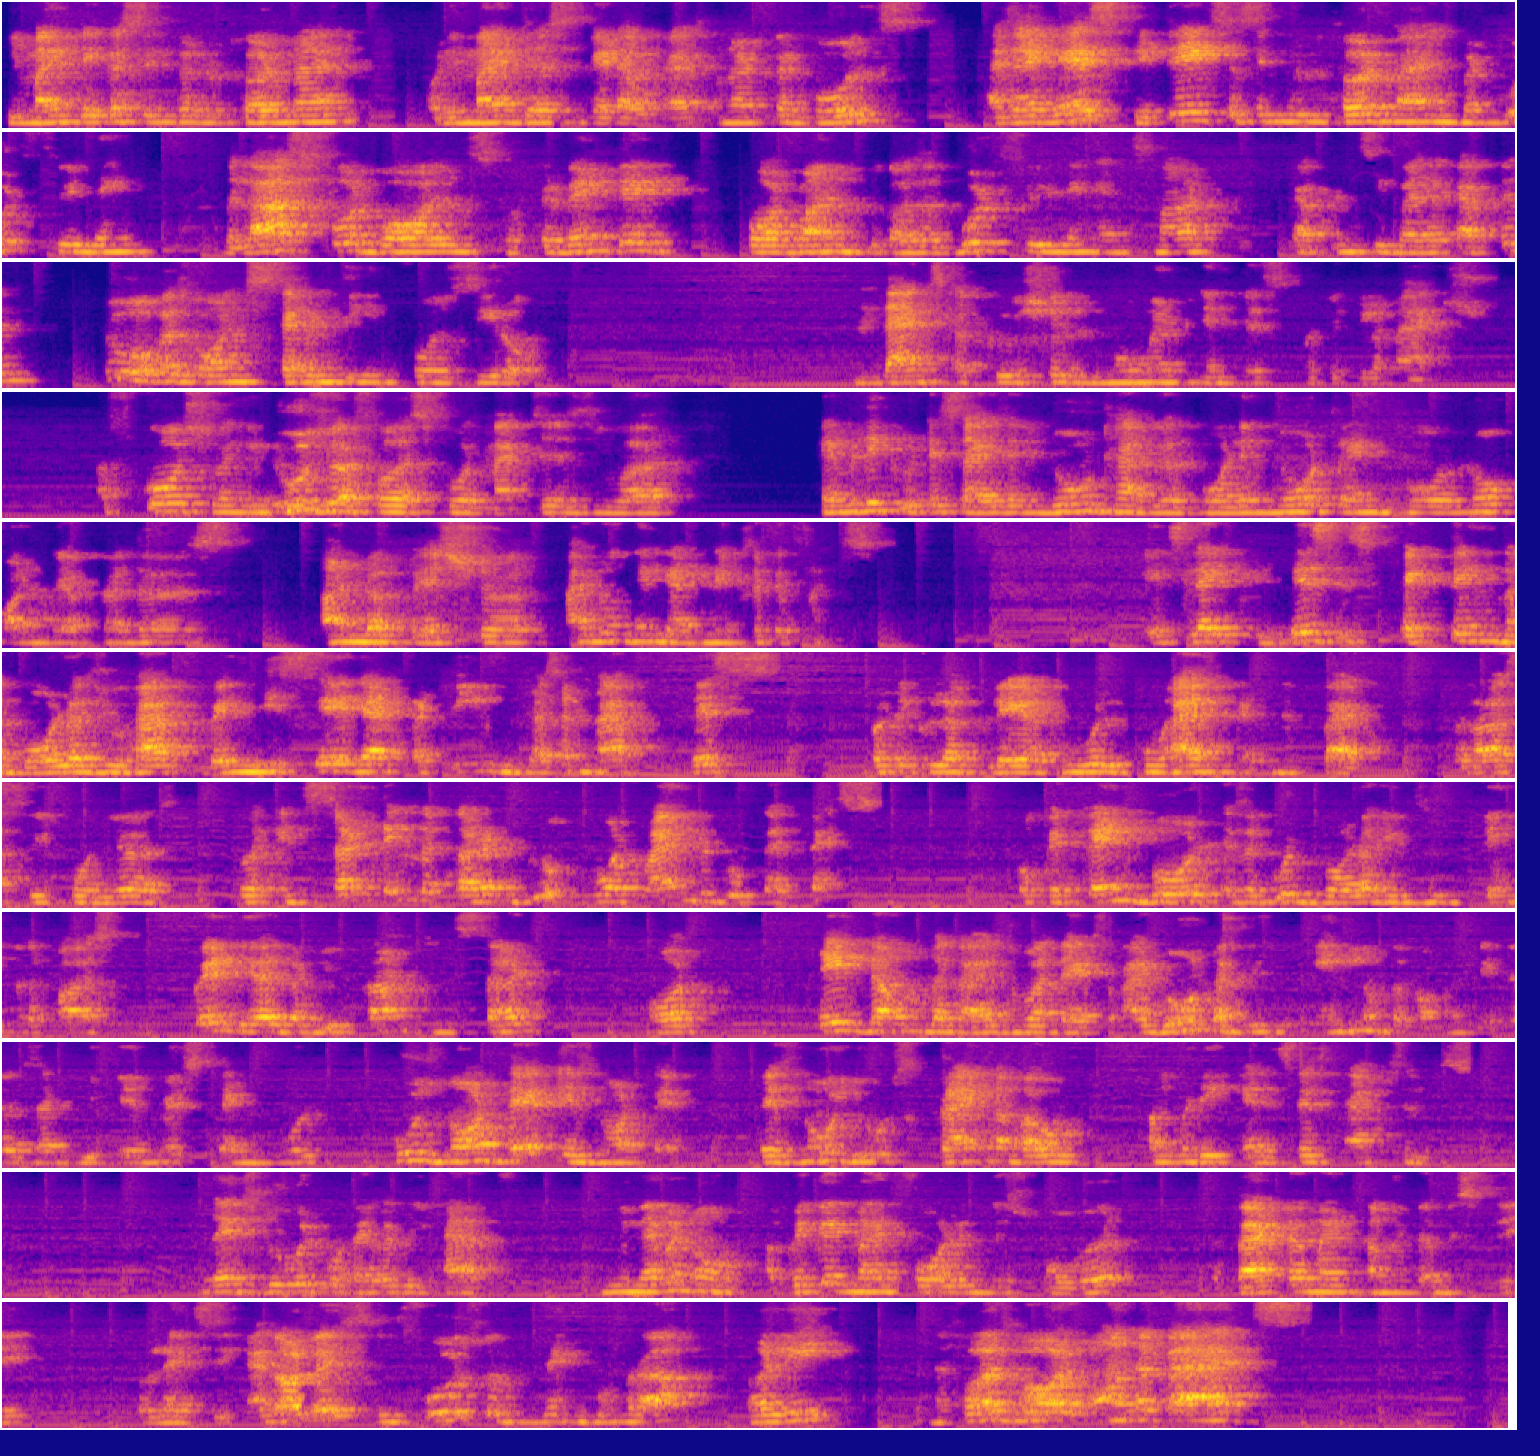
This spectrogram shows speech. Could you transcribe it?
He might take a single to third man, or he might just get out. As Unadkat bowls, as I guess, he takes a single to third man, but good fielding. The last four balls were prevented for one because of good fielding and smart captaincy by the captain. Two overs gone 17 for 0. That's a crucial moment in this particular match. Of course, when you lose your first four matches, you are heavily criticized that you don't have your bowling, no Trent Boult, no Pandya brothers, under pressure. I don't think that makes a difference it's like disrespecting the bowlers you have when we say that a team doesn't have this particular player who will who has in impact the last three, four years. We're insulting the current group who are trying to do their best. Okay, Trent Boult is a good bowler, he's been playing for the past 12 years, but you can't insult or take down the guys who are there. So I don't agree with any of the commentators that we miss Trent Boult. Who's not there is not there. There's no use crying about somebody else's absence. Let's do it whatever we have. You never know. A wicket might fall in this over. The batter might commit a mistake. So let's see. As always, he's forced to bring Bumrah early. The first ball on the pads.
